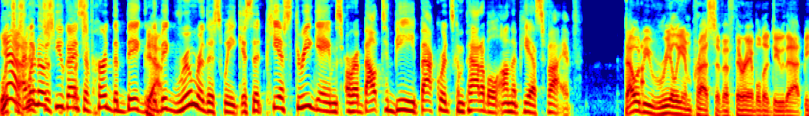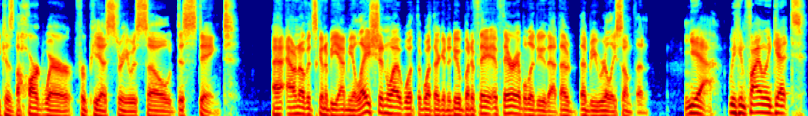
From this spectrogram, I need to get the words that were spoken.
Which Yeah, is I don't like know just- if you guys have heard the big Yeah. the big rumor this week is that PS3 games are about to be backwards compatible on the PS5. That would be really impressive if they're able to do that because the hardware for PS3 was so distinct. I, I don't know if it's going to be emulation, what what, what they're going to do, but if they if they're able to do that, that that'd be really something. Yeah, we can finally get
